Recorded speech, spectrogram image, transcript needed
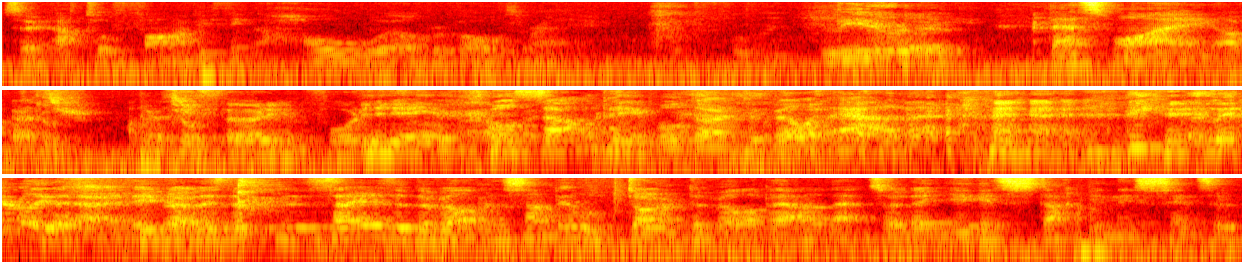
so up till five, you think the whole world revolves around you. Literally. That's why I've got a. Th- I've got a Until 30 and 40. yeah, well, some people don't develop out of that. Literally, they don't. You know, there's the, there's stages of development. Some people don't develop out of that, so they you get stuck in this sense of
